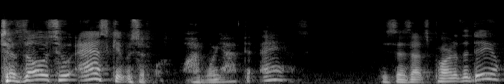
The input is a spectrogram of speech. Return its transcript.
To those who ask Him. He says, well, why do we have to ask? He says, that's part of the deal.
